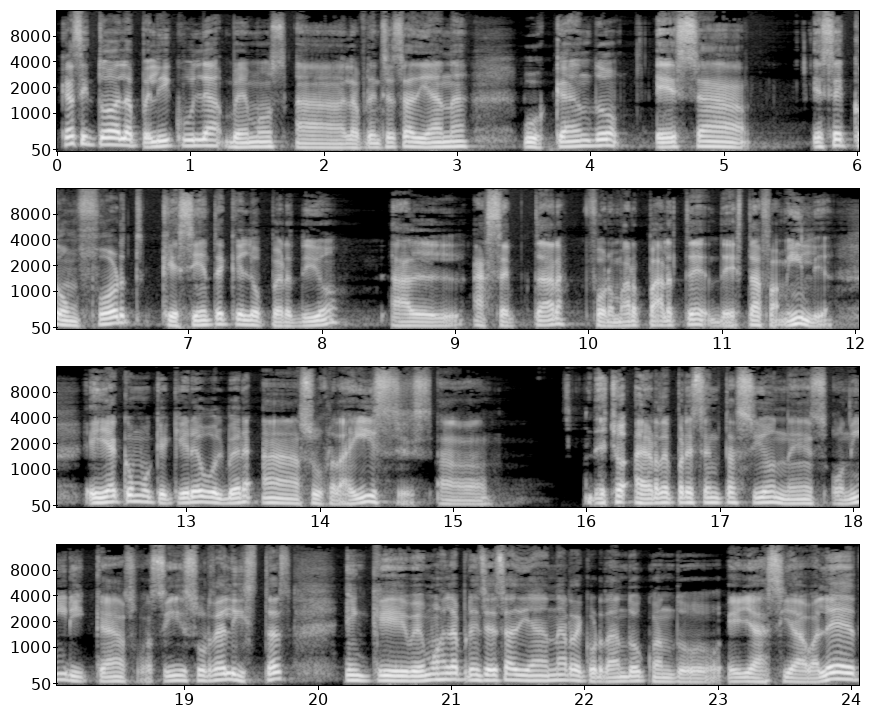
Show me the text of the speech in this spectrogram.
Casi toda la película vemos a la princesa Diana buscando esa, ese confort que siente que lo perdió al aceptar formar parte de esta familia. Ella como que quiere volver a sus raíces, de hecho, hay representaciones oníricas o así surrealistas en que vemos a la princesa Diana recordando cuando ella hacía ballet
